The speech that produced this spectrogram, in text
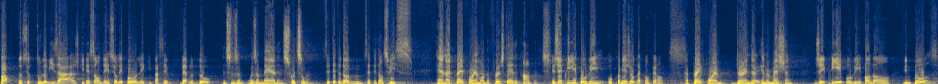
forte sur tout le visage, qui descendait sur l'épaule et qui passait vers le dos. This was a, was a man in Switzerland. C'était un homme, c'était en Suisse. And I prayed for him on the first day of the conference. Et j'ai prié pour lui au premier jour de la conférence. I prayed for him during the intermission. J'ai prié pour lui pendant une pause.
